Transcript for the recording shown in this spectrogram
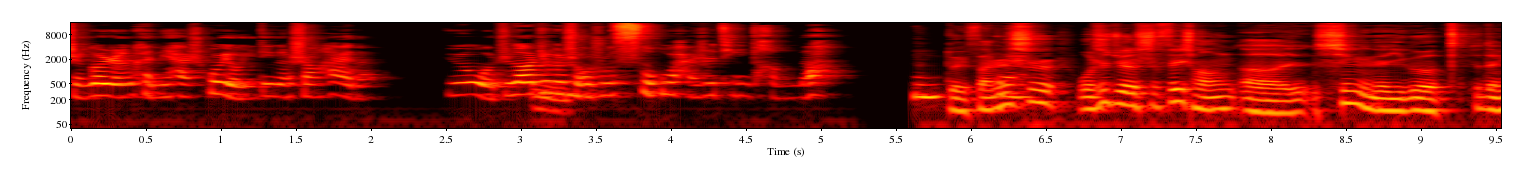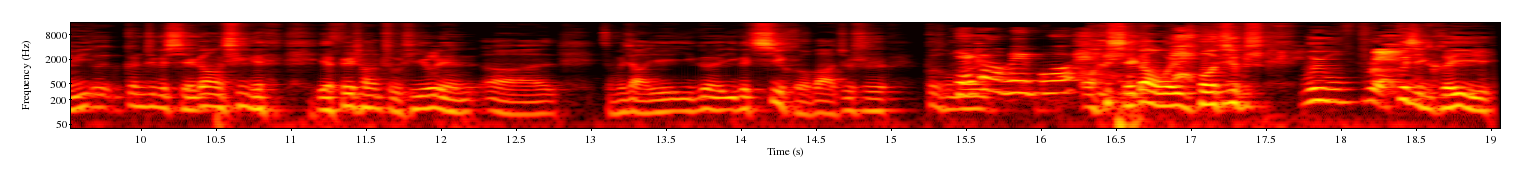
整个人肯定还是会有一定的伤害的。因为我知道这个手术似乎还是挺疼的。嗯，对，反正是我是觉得是非常呃新颖的一个，就等于跟这个斜杠青年也非常主题有点呃怎么讲一一个一个契合吧，就是不同的斜杠微波，哦，斜杠微波就是微波不不仅可以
